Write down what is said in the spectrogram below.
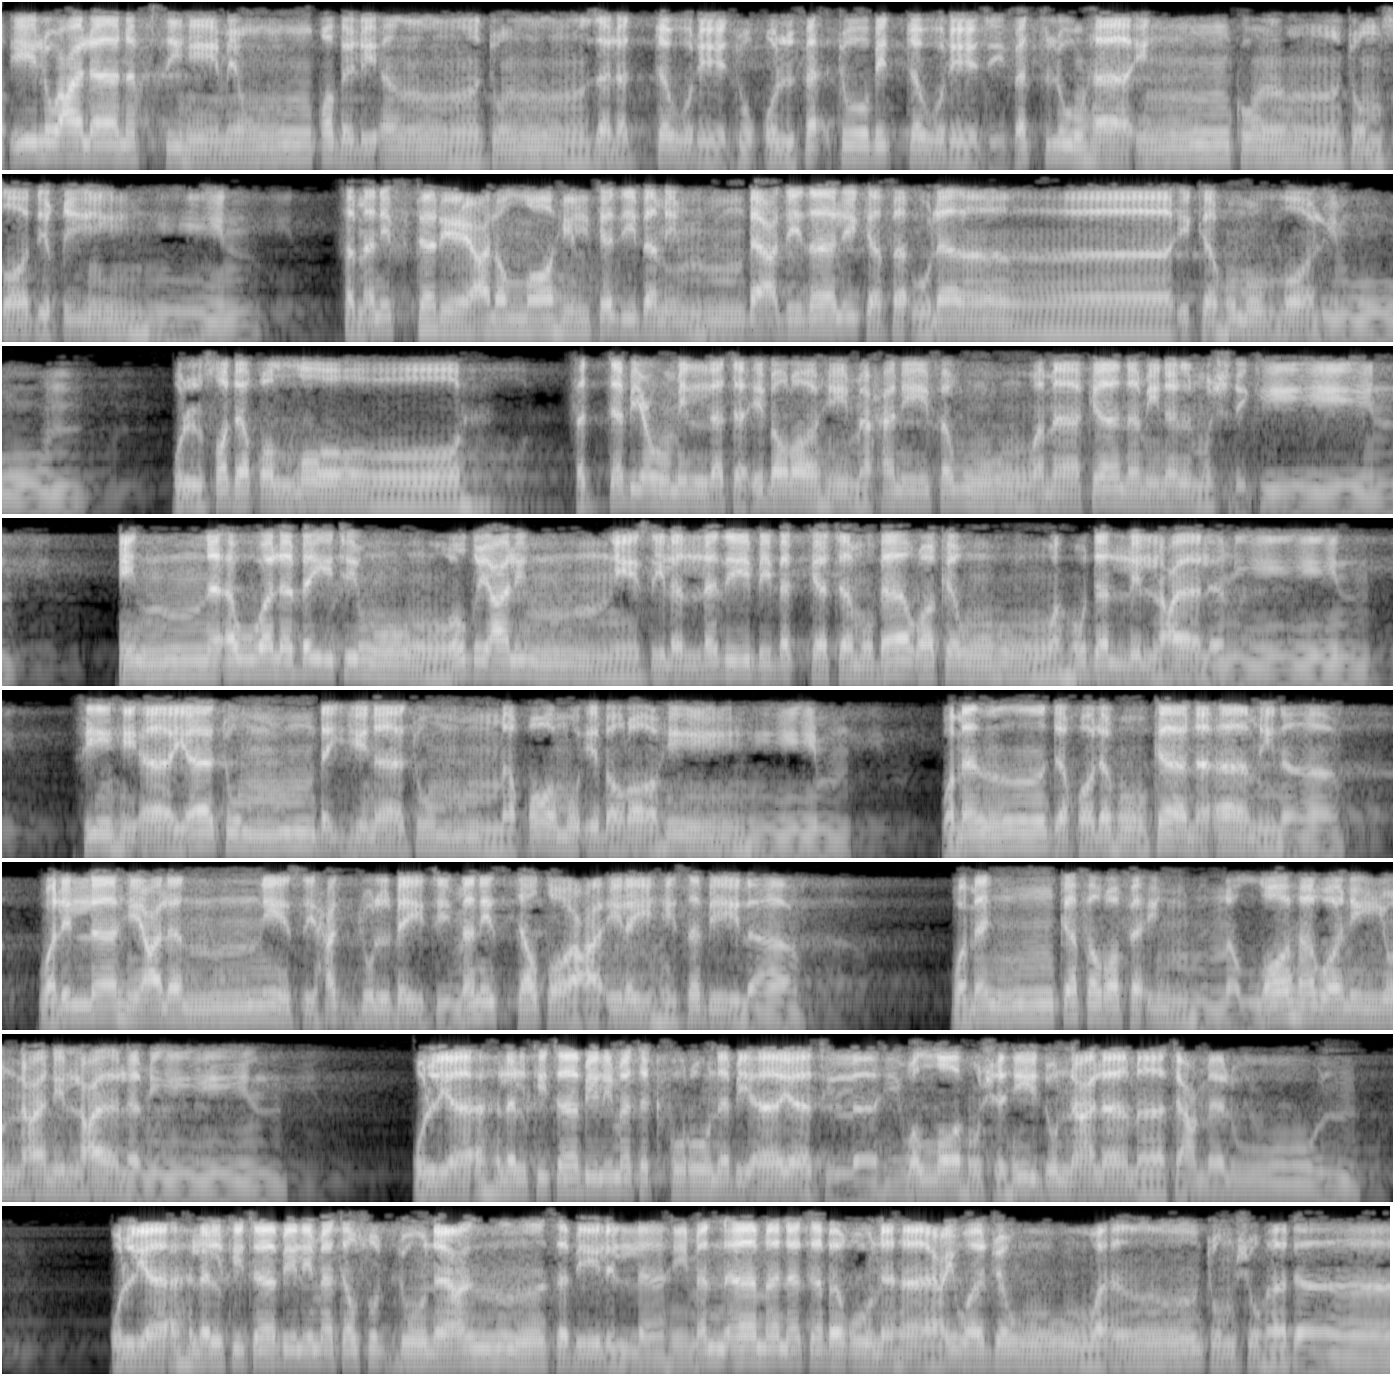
إسرائيل على نفسه من قبل أن تنزل التوريت قل فأتوا بالتوريت فاتلوها إن كنتم صادقين. فمن افتري على الله الكذب من بعد ذلك فأولئك هم الظالمون. قُلْ صَدَقَ اللَّهُ فَاتَّبِعُوا مِلَّةَ إِبْرَاهِيمَ حَنِيفًا وَمَا كَانَ مِنَ الْمُشْرِكِينَ إِنَّ أَوَّلَ بَيْتٍ وُضِعَ لِلنَّاسِ لَلَّذِي بِبَكَّةَ مُبَارَكًا وَهُدًى لِلْعَالَمِينَ فِيهِ آيَاتٌ بَيِّنَاتٌ مَقَامُ إِبْرَاهِيمَ وَمَن دَخَلَهُ كَانَ آمِنًا وَلِلَّهِ عَلَى النَّاسِ حَجُّ الْبَيْتِ مَنِ اسْتَطَاعَ إِلَيْهِ سَبِيلًا وَمَن كَفَرَ فَإِنَّ اللَّهَ غَنِيٌّ عَنِ الْعَالَمِينَ قُلْ يَا أَهْلَ الْكِتَابِ لِمَ تَكْفُرُونَ بِآيَاتِ اللَّهِ وَاللَّهُ شَهِيدٌ عَلَى مَا تَعْمَلُونَ قُلْ يَا أَهْلَ الْكِتَابِ لِمَ تَصُدُّونَ عَن سَبِيلِ اللَّهِ مَنْ آمَنَ تَبْغُونَهَا عِوَجًا وَأَنْتُمْ شُهَدَاءُ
